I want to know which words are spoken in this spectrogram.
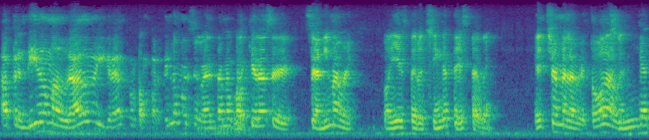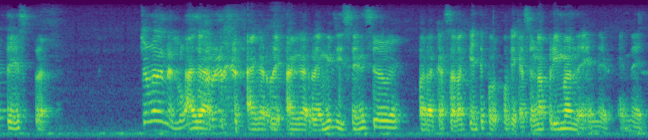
aprendido, madurado y gracias por compartirlo, güey, si la neta no cualquiera se, se anima, güey. Oye, pero chingate esta, güey. Échamela, güey, toda, güey. Chingate esta. Échamela en el ojo, Agarré, agarré, agarré mi licencia güey, para casar a gente por- porque casé una prima en el, en el, en el,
